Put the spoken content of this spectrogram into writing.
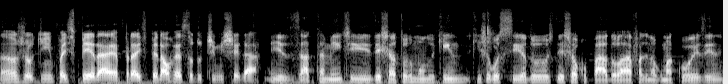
É um joguinho para esperar, é para esperar o resto do time chegar. Exatamente, e deixar todo mundo, quem, quem chegou cedo, deixar ocupado lá fazendo alguma coisa,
